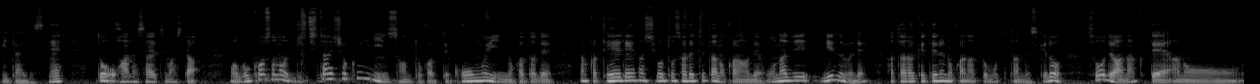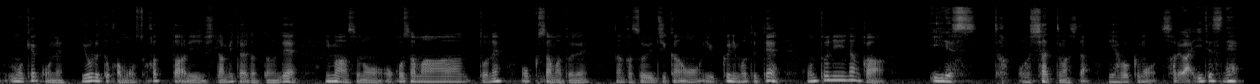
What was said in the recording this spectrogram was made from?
みたいですねとお話しされてました、まあ、僕はその自治体職員さんとかって公務員の方でなんか定例の仕事されてたのかなので同じリズムで働けてるのかなと思ってたんですけどそうではなくて、あのー、もう結構ね夜とかも遅かったりしたみたいだったので今はそのお子様とね奥様とねなんかそういう時間をゆっくり持てて本当になんかいいですとおっしゃってました。いや僕もそれはいいですね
